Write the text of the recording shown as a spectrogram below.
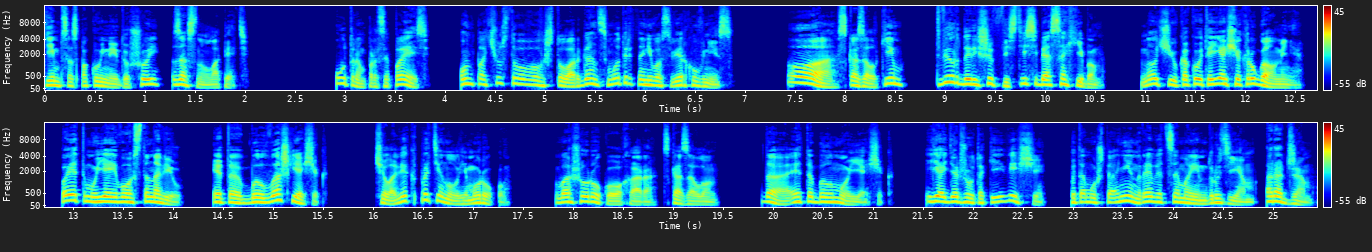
Ким со спокойной душой заснул опять. Утром, просыпаясь, он почувствовал, что Ларган смотрит на него сверху вниз. «О», — сказал Ким, твердо решив вести себя сахибом. «Ночью какой-то ящик ругал меня, поэтому я его остановил. Это был ваш ящик?» Человек протянул ему руку. «Вашу руку, Охара», — сказал он. «Да, это был мой ящик. Я держу такие вещи, потому что они нравятся моим друзьям, Раджам.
